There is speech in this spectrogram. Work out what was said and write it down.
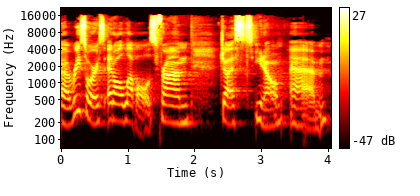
uh, resource at all levels from just, you know, um,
